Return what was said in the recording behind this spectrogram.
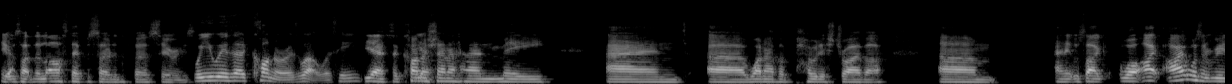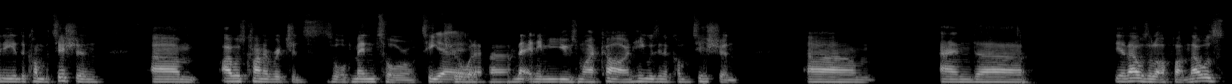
it Yeah. was like the last episode of the first series Were you with uh, Conor as well? Was he? Yeah, so Conor Yeah. Shanahan, me, and uh, one other Polish driver. Um, and it was like, well, I, I wasn't really in the competition. Um, I was kind of Richard's sort of mentor or teacher Yeah, yeah, or whatever, letting him use my car, and he was in a competition. Um, and uh, yeah, that was a lot of fun. That was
